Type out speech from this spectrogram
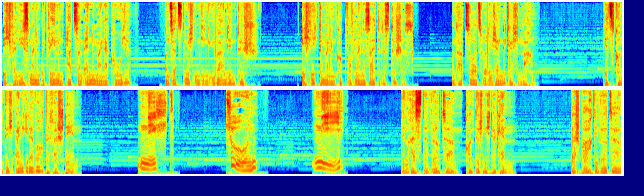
Ich verließ meinen bequemen Platz am Ende meiner Koje und setzte mich ihm gegenüber an den Tisch. Ich legte meinen Kopf auf meine Seite des Tisches und tat so, als würde ich ein Nickerchen machen. Jetzt konnte ich einige der Worte verstehen. Nicht tun nie. Den Rest der Wörter konnte ich nicht erkennen. Er sprach die Wörter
